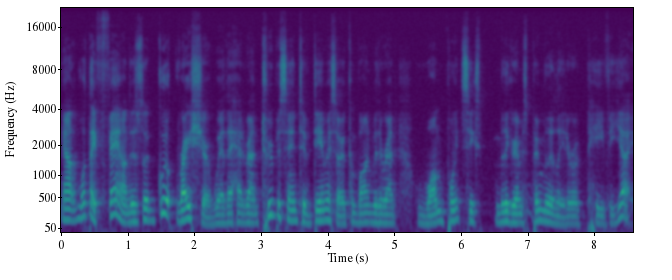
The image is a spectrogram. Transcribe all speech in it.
Now, what they found is a good ratio where they had around 2% of DMSO combined with around 1.6 milligrams per milliliter of PVA.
